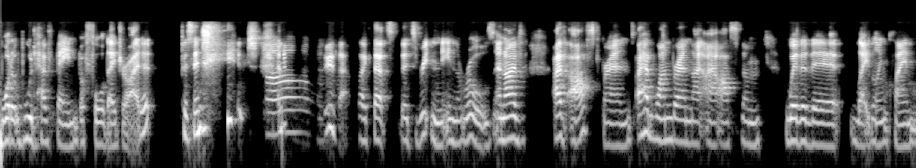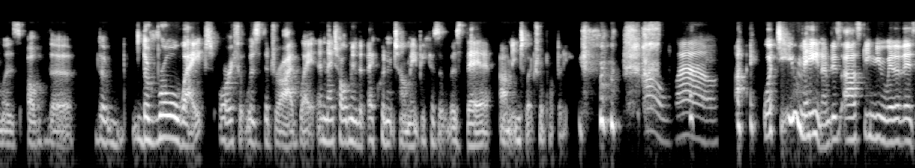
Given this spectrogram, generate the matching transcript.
what it would have been before they dried it percentage. Oh. do that. Like that's that's written in the rules. And i've i've asked brands i had one brand that i asked them whether their labeling claim was of the the the raw weight or if it was the dried weight. And they told me that they couldn't tell me because it was their um, intellectual property. Oh wow what do you mean? I'm just asking you whether there's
